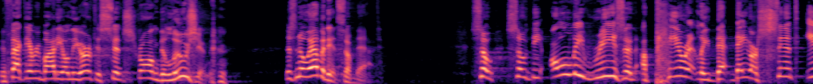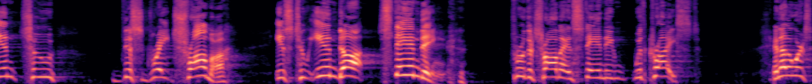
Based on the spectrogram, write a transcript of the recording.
In fact, everybody on the earth has sent strong delusion. There's no evidence of that. So, so the only reason, apparently, that they are sent into this great trauma is to end up standing through the trauma and standing with Christ. In other words,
